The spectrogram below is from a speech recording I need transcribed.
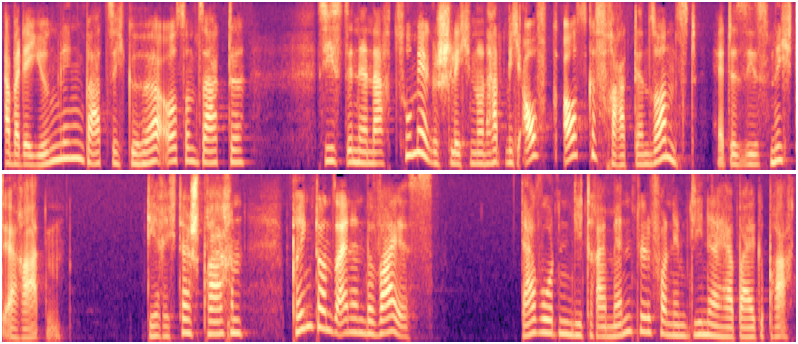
Aber der Jüngling bat sich Gehör aus und sagte, Sie ist in der Nacht zu mir geschlichen und hat mich auf, ausgefragt, denn sonst hätte sie es nicht erraten. Die Richter sprachen, Bringt uns einen Beweis. Da wurden die drei Mäntel von dem Diener herbeigebracht,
